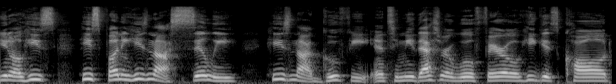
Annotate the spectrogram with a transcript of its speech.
you know he's he's funny he's not silly he's not goofy and to me that's where Will Ferrell he gets called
